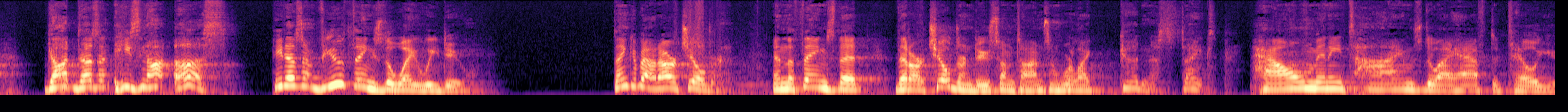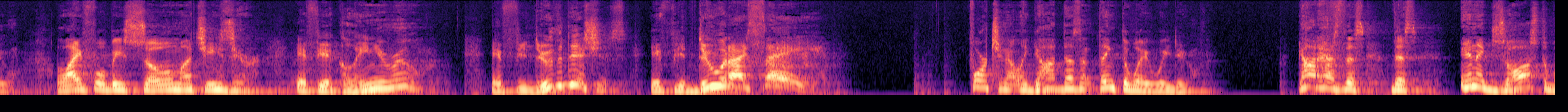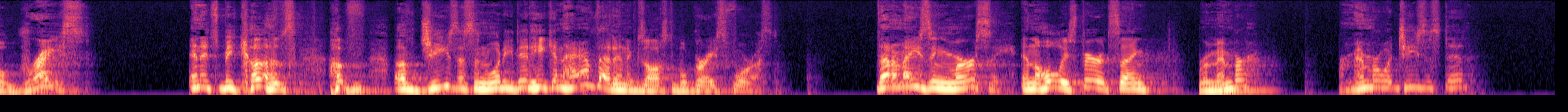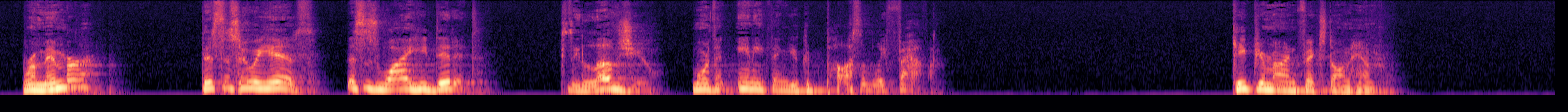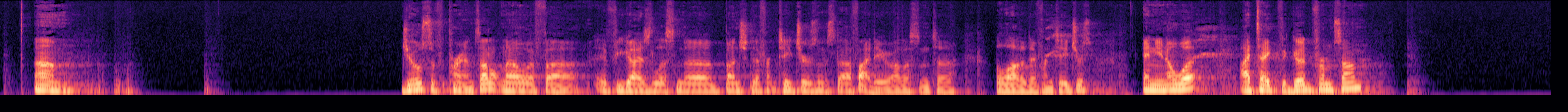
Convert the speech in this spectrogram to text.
God doesn't, He's not us. He doesn't view things the way we do. Think about our children and the things that, that our children do sometimes, and we're like, goodness sakes, how many times do I have to tell you? Life will be so much easier if you clean your room, if you do the dishes, if you do what I say. Fortunately, God doesn't think the way we do. God has this, this inexhaustible grace. And it's because of, of Jesus and what he did. He can have that inexhaustible grace for us. That amazing mercy. And the Holy Spirit saying, Remember? Remember what Jesus did? Remember? This is who he is. This is why he did it. Because he loves you more than anything you could possibly fathom. Keep your mind fixed on Him. Um, Joseph Prince. I don't know if uh, if you guys listen to a bunch of different teachers and stuff. I do. I listen to a lot of different teachers, and you know what? I take the good from some,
